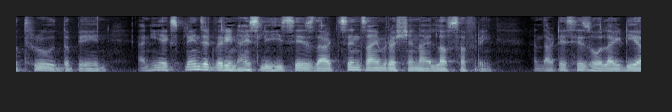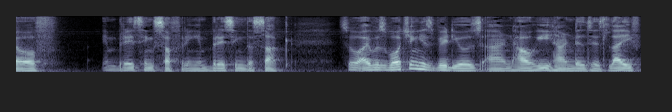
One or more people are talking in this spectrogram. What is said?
through the pain. And he explains it very nicely. He says that since I'm Russian, I love suffering. And that is his whole idea of embracing suffering, embracing the suck. So I was watching his videos and how he handles his life.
